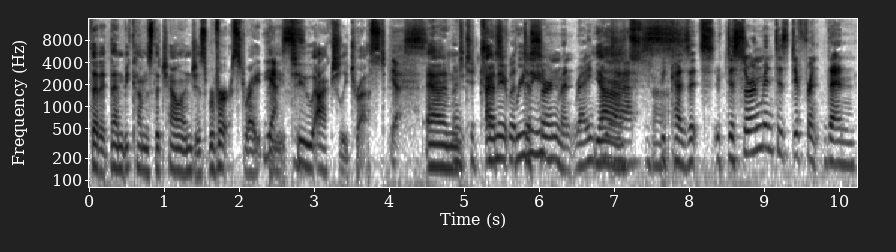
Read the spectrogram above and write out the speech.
that it then becomes the challenge is reversed, right? The- Yes. to actually trust. Yes. And and to trust it with really discernment, right? Yeah. Yes. Yeah. Because it's discernment is different than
